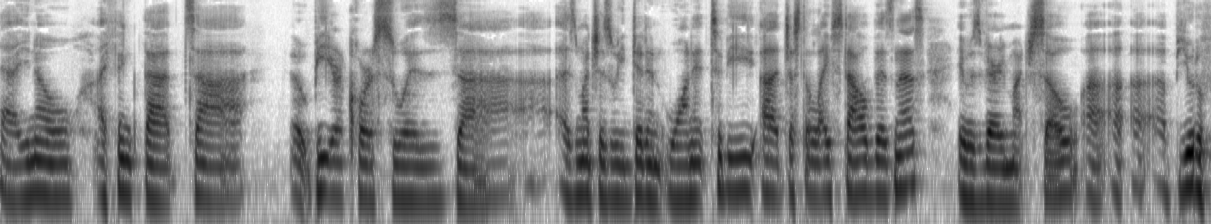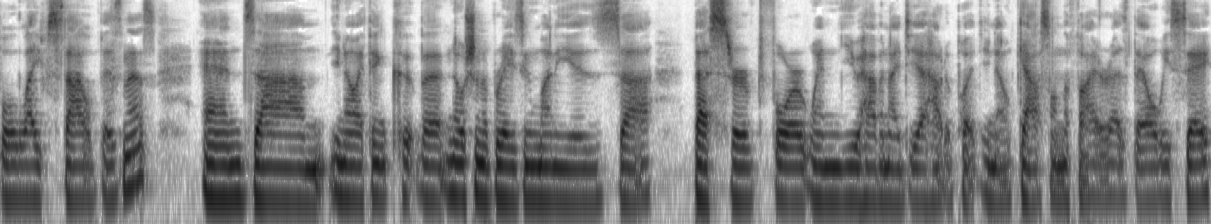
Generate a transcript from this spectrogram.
Yeah, you know, I think that uh, Beat Your Course was uh, as much as we didn't want it to be uh, just a lifestyle business, it was very much so uh, a, a beautiful lifestyle business. And, um, you know, I think the notion of raising money is uh, best served for when you have an idea how to put, you know, gas on the fire, as they always say,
